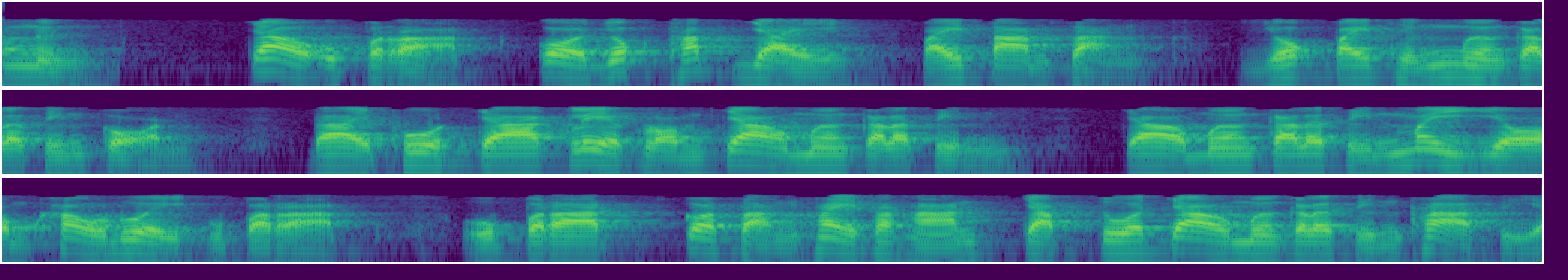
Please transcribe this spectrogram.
รหนึ่ง เจ้าอุปราชก็ยกทัพใหญ่ไปตามสั่ง ยกไปถึงเมืองกาลสินก่อน ได้พูดจาเกลี้ยกล่อมเจ้าเมืองกาลสิน เจ้าเมืองกาลสินไม่ยอมเข้าด้วยอุปราช อุปราชก็สั่งให้ทหารจับตัวเจ้าเมืองกาลสินฆ่าเสีย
